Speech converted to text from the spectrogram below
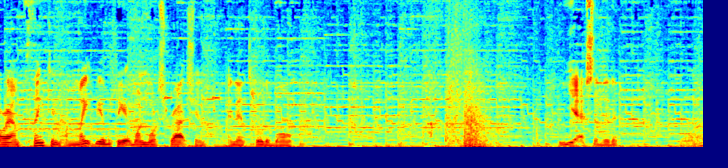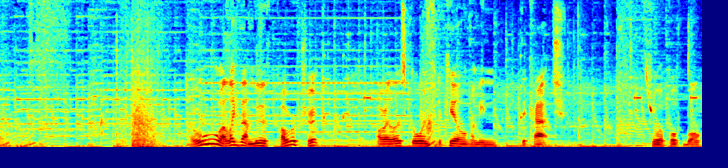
Alright, I'm thinking I might be able to get one more scratch in and then throw the ball. Yes, I did it. Oh, I like that move, Power Trip. Alright, let's go in for the kill. I mean, the catch. Throw a Pokeball.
